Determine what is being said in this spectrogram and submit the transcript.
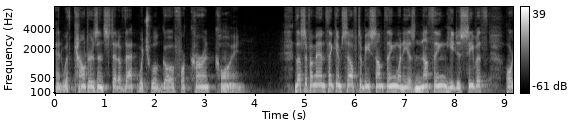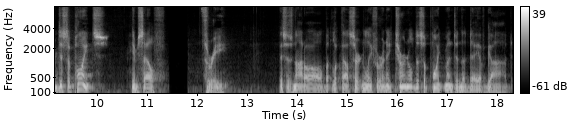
and with counters instead of that which will go for current coin. Thus, if a man think himself to be something when he is nothing, he deceiveth or disappoints himself. 3. This is not all, but look thou certainly for an eternal disappointment in the day of God.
